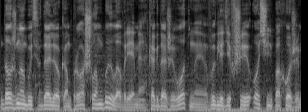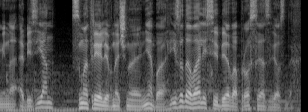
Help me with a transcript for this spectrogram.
Должно быть, в далеком прошлом было время, когда животные, выглядевшие очень похожими на обезьян, смотрели в ночное небо и задавали себе вопросы о звездах.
